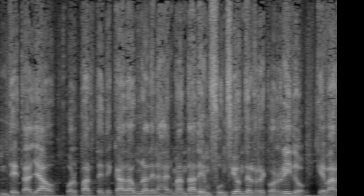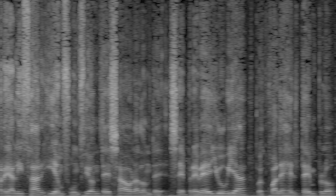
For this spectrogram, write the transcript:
detallado por parte de cada una de las hermandades en función del recorrido que va a realizar y en función de esa hora donde se prevé lluvia, pues cuál es el templo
